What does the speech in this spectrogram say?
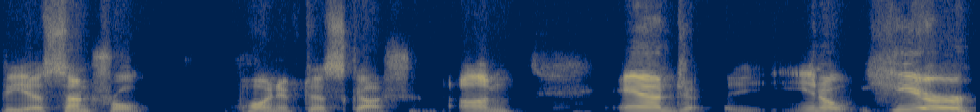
be a central point of discussion. Um, and, you know, here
